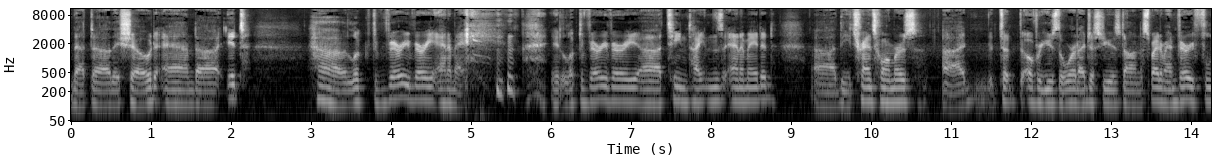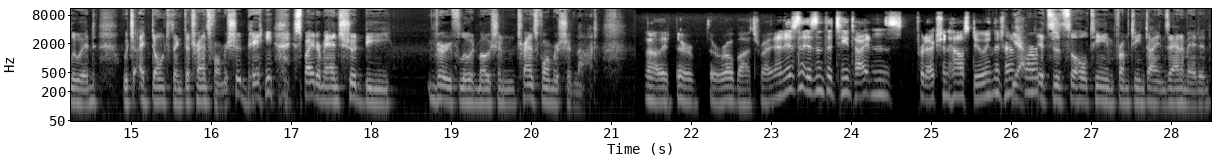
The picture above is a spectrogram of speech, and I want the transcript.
that uh, they showed, and uh, it Uh, looked very, very anime. it looked very, very uh, Teen Titans animated. Uh, the Transformers, uh, to overuse the word I just used on Spider Man, very fluid, which I don't think the Transformers should be. Spider Man should be very fluid motion. Transformers should not. No, they, they're they're robots, right? And isn't isn't the Teen Titans production house doing the Transformers? Yeah, it's it's the whole team from Teen Titans animated.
